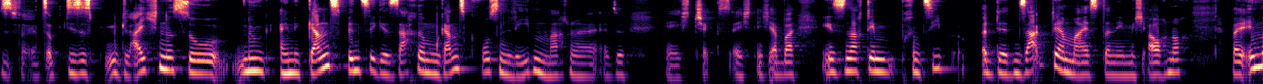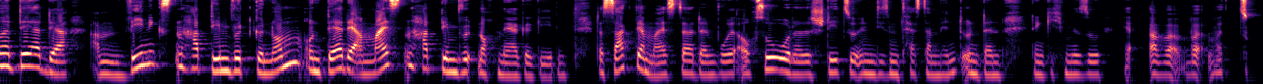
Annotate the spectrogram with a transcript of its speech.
als ob dieses Gleichnis so eine ganz winzige Sache im ganz großen Leben macht. Also ich check's echt nicht. Aber ist nach dem Prinzip, äh, den sagt der Meister nämlich auch noch, weil immer der, der am wenigsten hat, dem wird genommen und der, der am meisten hat, dem wird noch mehr gegeben. Das sagt der Meister dann wohl auch so oder das steht so in diesem Testament und dann denke ich mir so, ja, aber was,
